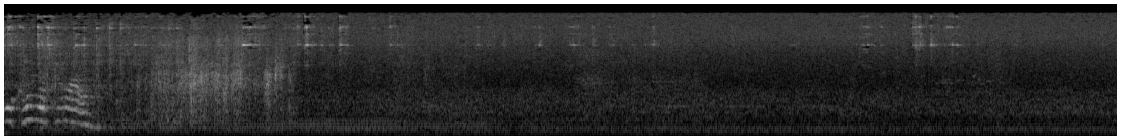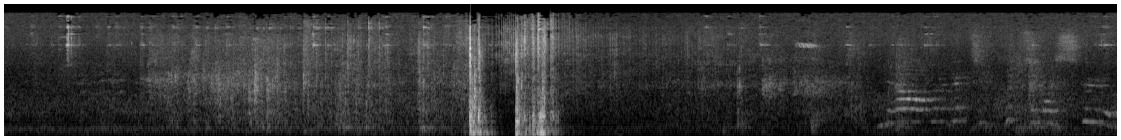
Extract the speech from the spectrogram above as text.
I'll come back around. Now I'm gonna get some clips on my scooter.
